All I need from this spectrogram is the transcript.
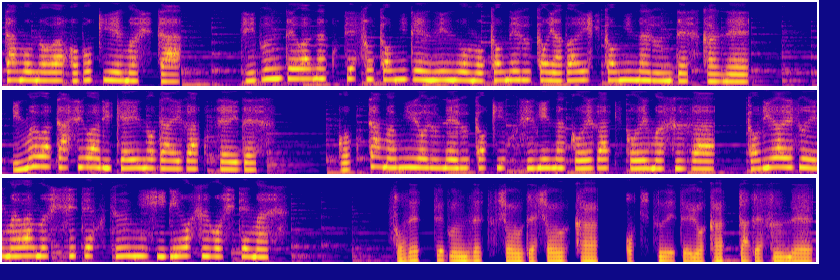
たものはほぼ消えました。自分ではなくて外に原因を求めるとヤバい人になるんですかね。今私は理系の大学生です。ごくたまに夜寝るとき不思議な声が聞こえますが、とりあえず今は無視して普通に日々を過ごしてます。それって分裂症でしょうか？落ち着いてよかったですね。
